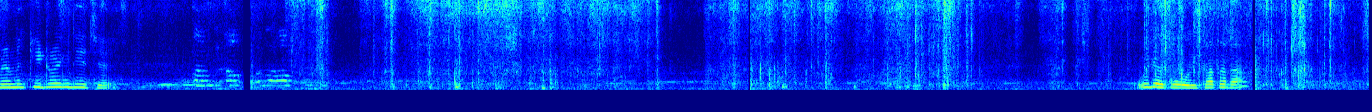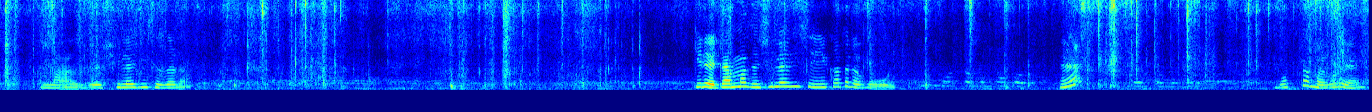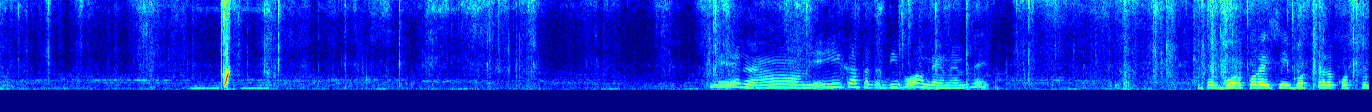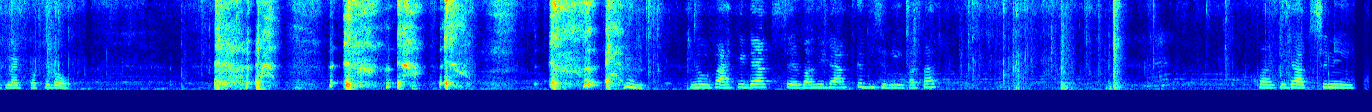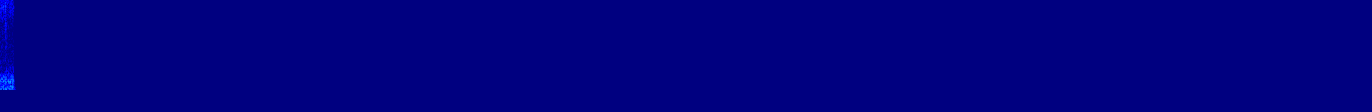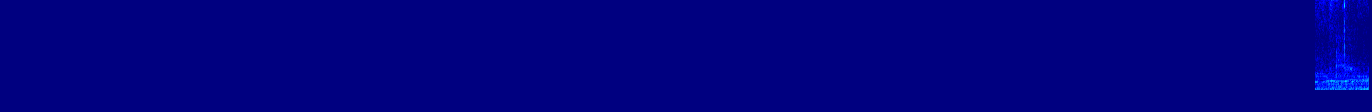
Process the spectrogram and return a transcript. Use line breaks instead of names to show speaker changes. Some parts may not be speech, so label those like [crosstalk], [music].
ম্যামে, কি ড্রয়িং দিয়েছে? ওই দেখো, ওই খাতাটা। মাল সিলাই দিছে যারা। কিরে এটার মাঝে সিলাই দিছে, এই খাতাটা কই? হ্যাঁ? বলতাম না রে এ রাম এই কথাটা দিব ম্যাম ম্যাম রে এটা বর করাইছি, বরটার কষ্ট না একটা ফুটো। [coughs] পাখি ডাকছে, পাখি ডাকতে দিছে নি কাটা পাখি ডাকছে নি।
